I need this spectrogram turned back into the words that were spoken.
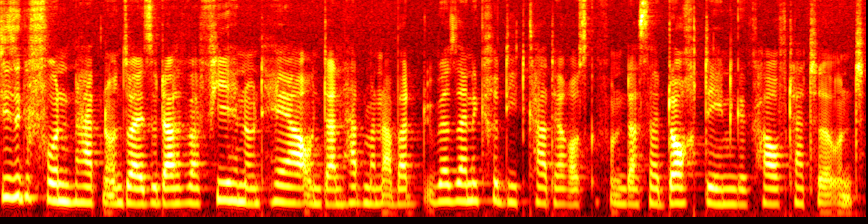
die sie gefunden hatten und so. Also da war viel hin und her und dann hat man aber über seine Kreditkarte herausgefunden, dass er doch den gekauft hatte. Und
